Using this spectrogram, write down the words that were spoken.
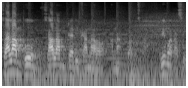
Salam Bung, salam dari kanal Anak Bangsa. Terima kasih.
